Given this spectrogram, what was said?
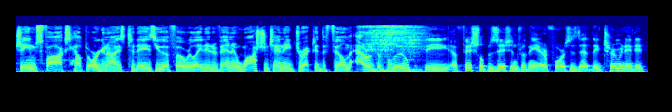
James Fox helped organize today's UFO related event in Washington. He directed the film Out of the Blue. The official position from the Air Force is that they terminated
